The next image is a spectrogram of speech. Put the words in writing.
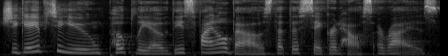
she gave to you, Pope Leo, these final vows that this sacred house arise.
